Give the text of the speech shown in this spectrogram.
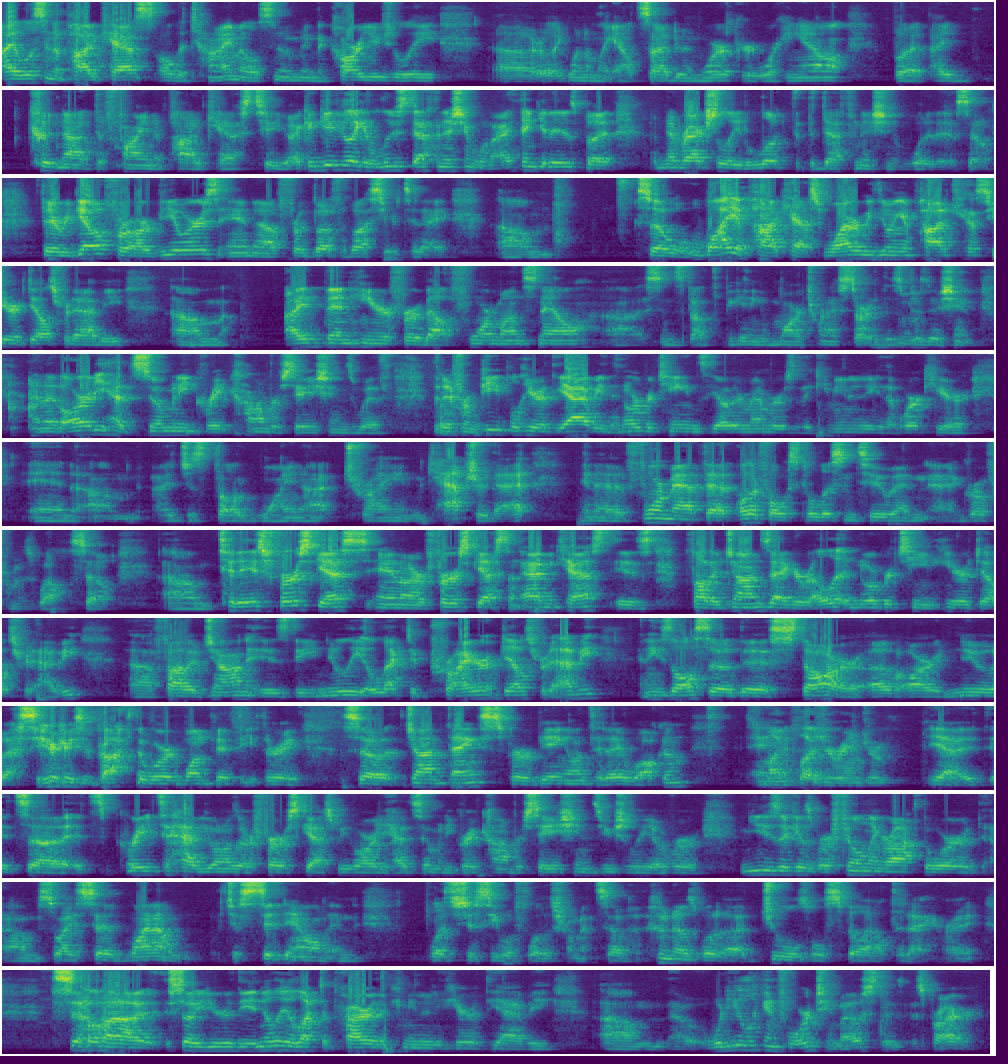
I listen to podcasts all the time. I listen to them in the car usually, uh, or like when I'm like outside doing work or working out. But I could not define a podcast to you. I could give you like a loose definition of what I think it is, but I've never actually looked at the definition of what it is. So there we go for our viewers and uh, for both of us here today. Um, so why a podcast? Why are we doing a podcast here at Daylesford Abbey? Um, I've been here for about four months now, uh, since about the beginning of March when I started this Mhm. position, and I've already had so many great conversations with the different people here at the Abbey, the Norbertines, the other members of the community that work here, and um, I just thought, why not try and capture that in a format that other folks can listen to and, and grow from as well. So um, today's first guest and our first guest on Abbeycast is Father John Zagarella, a Norbertine here at Daylesford Abbey. Uh, Father John is the newly elected prior of Daylesford Abbey, and he's also the star of our new uh, series, Rock the Word 153. So, John, thanks for being on today. Welcome. It's my pleasure, Andrew. Yeah, it, it's uh, it's great to have you on as our first guest. We've already had so many great conversations, usually over music as we're filming Rock the Word. Um, so I said, why not just sit down and let's just see what flows from it. So who knows what uh, jewels will spill out today, right? So, uh, so you're the newly elected prior of the community here at the Abbey. Um, what are you looking forward to most as, as prior?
